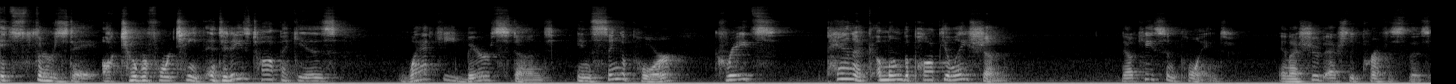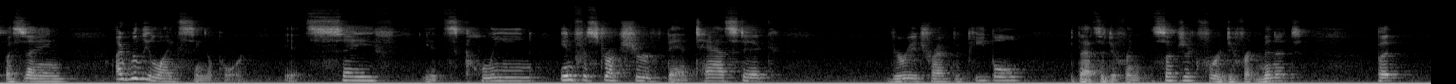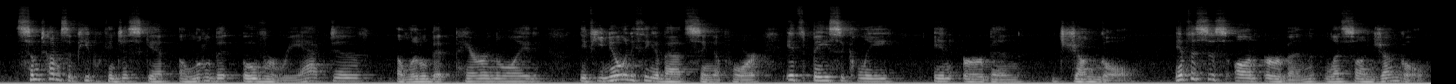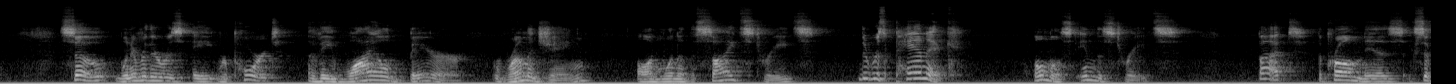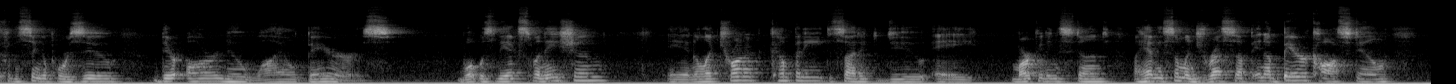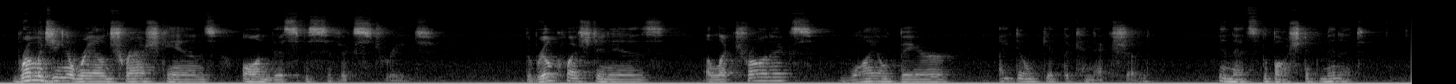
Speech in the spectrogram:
It's Thursday, October 14th, and today's topic is wacky bear stunt in Singapore creates panic among the population. Now, case in point, and I should actually preface this by saying I really like Singapore. It's safe, it's clean, infrastructure fantastic, very attractive people, but that's a different subject for a different minute. But sometimes the people can just get a little bit overreactive, a little bit paranoid. If you know anything about Singapore, it's basically an urban jungle. Emphasis on urban, less on jungle. So, whenever there was a report of a wild bear rummaging on one of the side streets, there was panic almost in the streets. But the problem is, except for the Singapore Zoo, there are no wild bears. What was the explanation? An electronic company decided to do a marketing stunt by having someone dress up in a bear costume rummaging around trash cans on this specific street. The real question is electronics, wild bear, I don't get the connection. And that's the Bochneak Minute.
